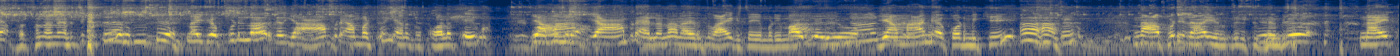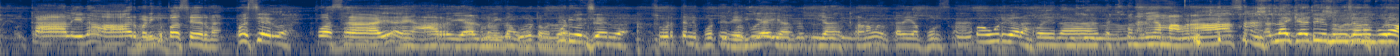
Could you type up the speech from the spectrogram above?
என் புருஷனை நினச்சிக்கிட்டு நான் எப்படிலாம் இருக்கேன்? என் ஆம்பளை மட்டும் எனக்கு குலத்தையும் என் ஆம்பளை இல்லைன்னா நான் இருந்து வாய்க்கு செய்ய முடியுமா? என் மாமியா கொடுமைக்கு நான் அப்படிலாம் இருந்துக்கிட்டு தம்பி நைட் காலையில் ஆறு மணிக்கு பஸ் ஏறுவேன். பஸ் ஏறுவா? பசாய ஆறரை ஏழு மணிக்கு தான் ஊட்டம் வந்து வீட்டுக்கு வந்து சேருவா? சுடு தண்ணி போட்டு ரெடியாக என் என் கணவன் இருக்காரு என் புருஷன். வீட்டுக்காரன்? கோயிலா கட்டி கொண்டு என் மவராசன் நல்லா கேட்டு இந்த ஊர் சனம் பூரா.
